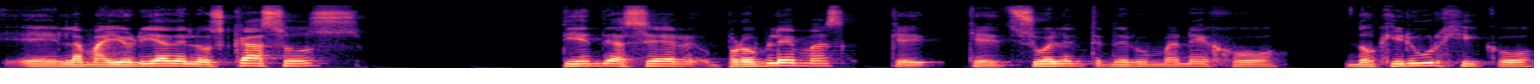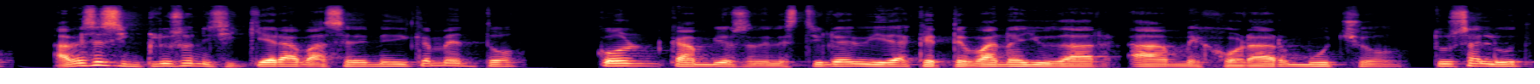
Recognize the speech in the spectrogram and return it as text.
En la mayoría de los casos, tiende a ser problemas que, suelen tener un manejo no quirúrgico, a veces incluso ni siquiera a base de medicamento, con cambios en el estilo de vida que te van a ayudar a mejorar mucho tu salud,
